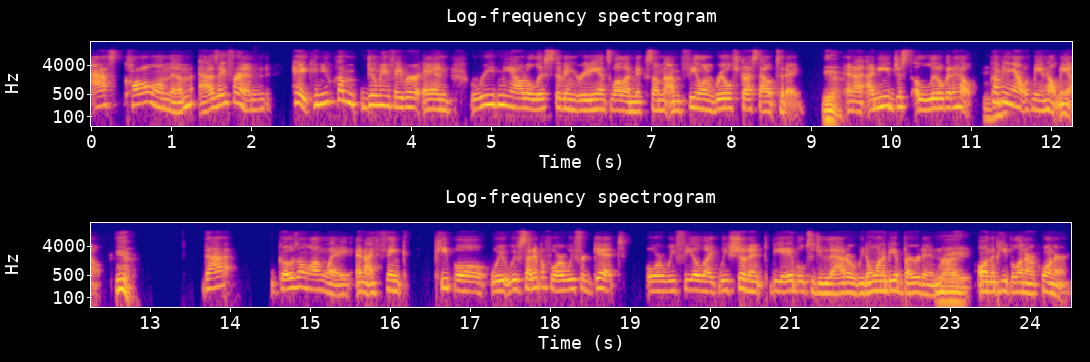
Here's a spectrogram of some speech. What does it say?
ask, call on them as a friend? Hey, can you come do me a favor and read me out a list of ingredients while I mix them? I'm feeling real stressed out today. Yeah. and I, I need just a little bit of help. Come Mhm. hang out with me and help me out. Yeah. That goes a long way. And I think people, we, we've said it before, we forget or we feel like we shouldn't be able to do that or we don't want to be a burden Right. on the people in our corner.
